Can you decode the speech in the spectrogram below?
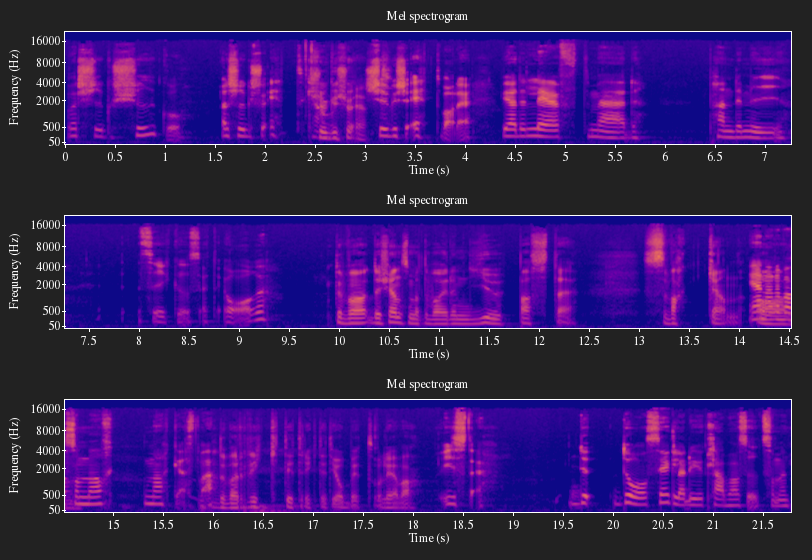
var det 2020? Eller 2021 kanske? 2021. 2021 var det. Vi hade levt med pandemi, cirkus ett år. Det, var, det känns som att det var i den djupaste svackan. Ja, när det var som mörk, mörkast va? Det var riktigt, riktigt jobbigt att leva. Just det. D- då seglade ju Clubhouse ut som en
